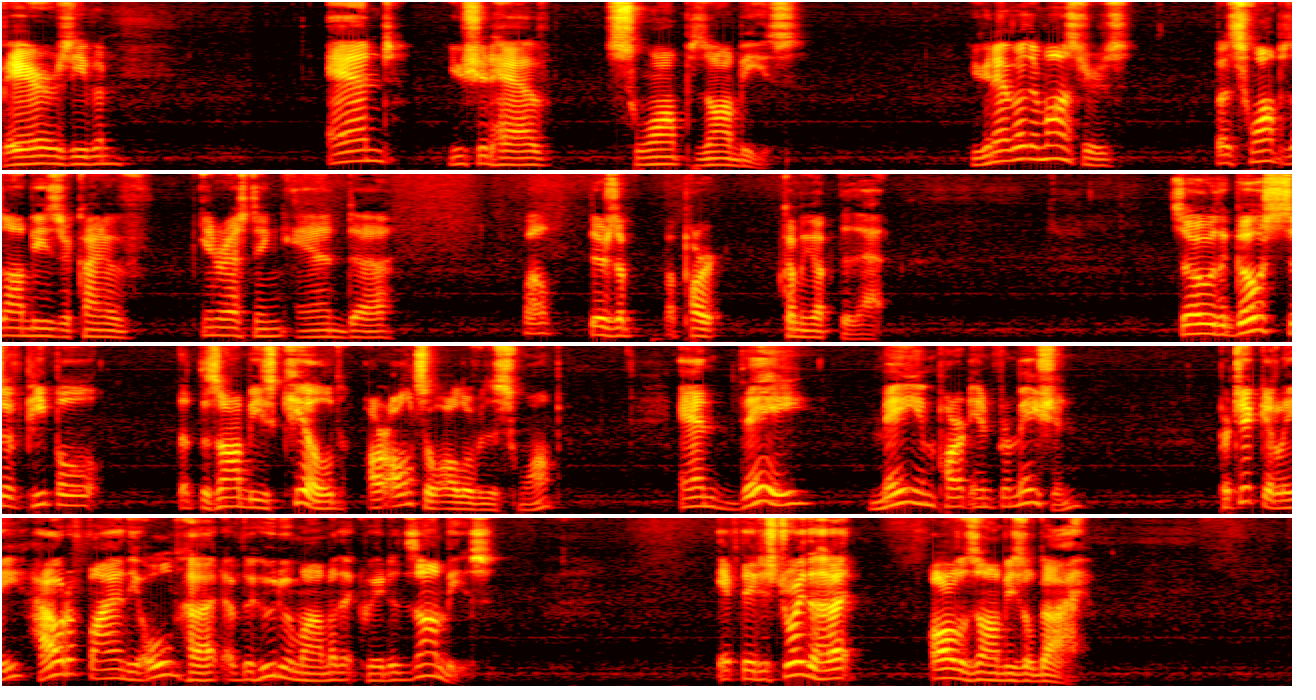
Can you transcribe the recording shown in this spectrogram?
bears, even. And you should have swamp zombies. You can have other monsters, but swamp zombies are kind of interesting, and, uh, well, there's a, a part coming up to that. So the ghosts of people that the zombies killed are also all over the swamp, and they may impart information, particularly how to find the old hut of the hoodoo mama that created the zombies. If they destroy the hut, all the zombies will die.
